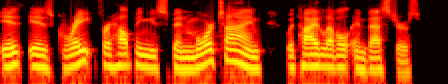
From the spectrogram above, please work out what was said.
It is great for helping you spend more time with high level investors.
